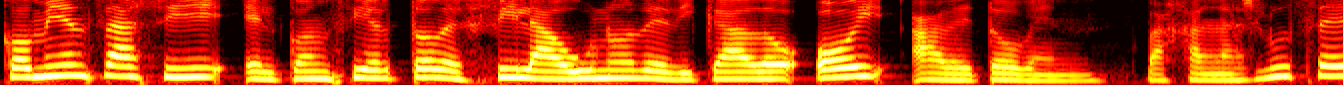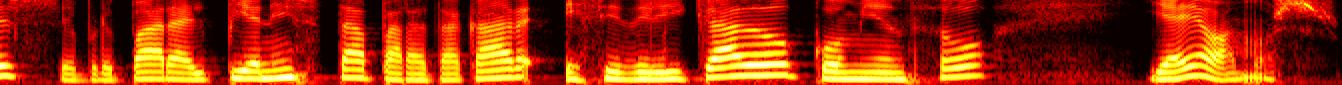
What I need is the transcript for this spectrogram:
Comienza así el concierto de fila 1 dedicado hoy a Beethoven. Bajan las luces, se prepara el pianista para atacar ese delicado comienzo y allá vamos.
